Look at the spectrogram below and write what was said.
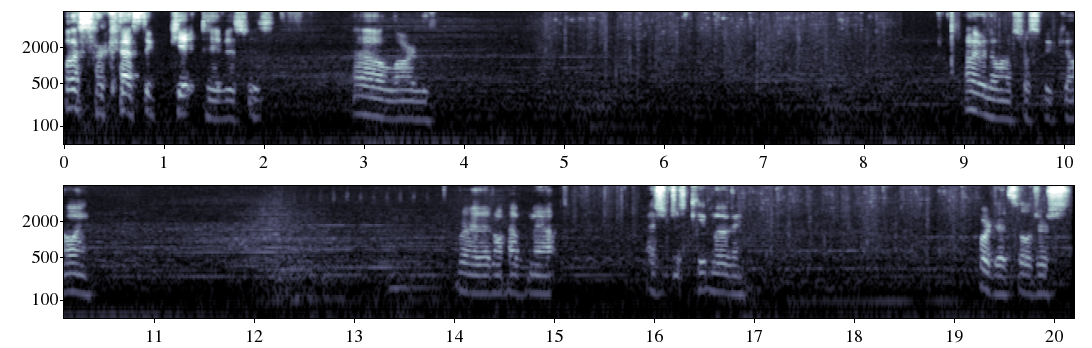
What a sarcastic git Davis is. Oh, lord. I don't even know where I'm supposed to be going. Right, I don't have a map. I should just keep moving. Poor dead soldiers.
